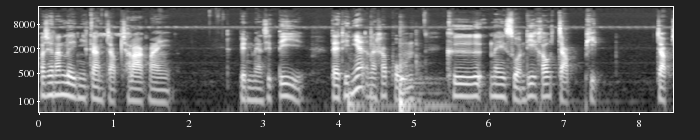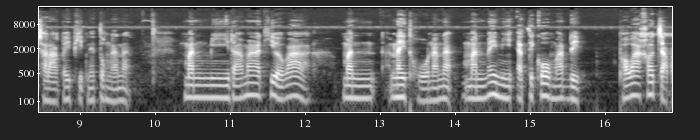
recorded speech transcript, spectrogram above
เพราะฉะนั้นเลยมีการจับฉลากใหม่เป็นแมนซิตี้แต่ทีเนี้ยนะครับผมคือในส่วนที่เขาจับผิด จับฉลากไปผิดในตรงนั้นอะ่ะมันมีดราม่าที่แบบว่า มันในโถนั้นอะ่ะมันไม่มีแอตติโกมาดริดเพราะว่าเขาจับ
